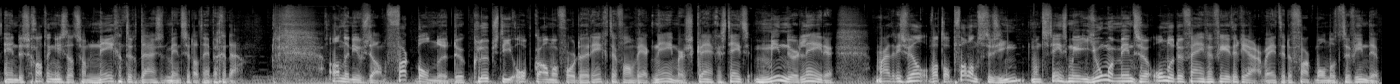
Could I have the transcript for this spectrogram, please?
En de schatting is dat zo'n 90.000 mensen dat hebben gedaan. Ander nieuws dan. Vakbonden, de clubs die opkomen voor de rechten van werknemers, krijgen steeds minder leden. Maar er is wel wat opvallends te zien. Want steeds meer jonge mensen onder de 45 jaar weten de vakbonden te vinden.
